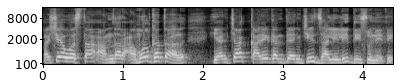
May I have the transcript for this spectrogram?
अशी अवस्था आमदार अमोल खताळ यांच्या कार्यकर्त्यांची झालेली दिसून येते.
